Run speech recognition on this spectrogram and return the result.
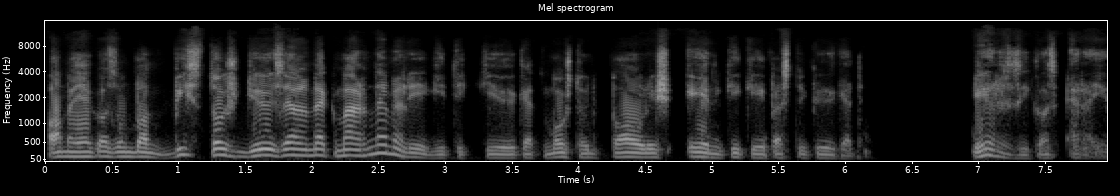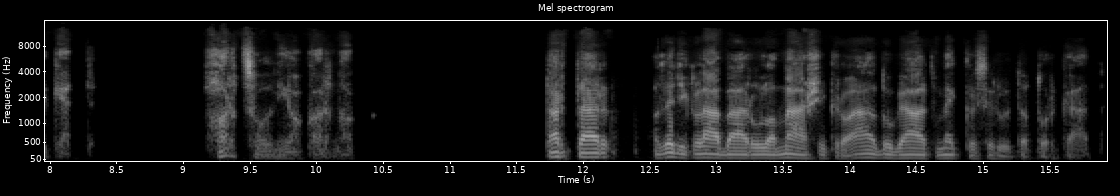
amelyek azonban biztos győzelmek már nem elégítik ki őket most, hogy Paul és én kiképeztük őket. Érzik az erejüket. Harcolni akarnak. Tartár az egyik lábáról a másikra áldogált, megköszörült a torkát.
